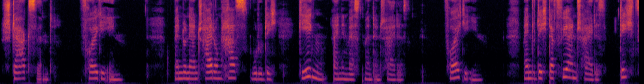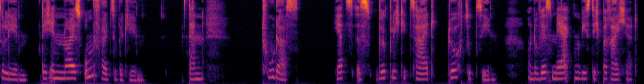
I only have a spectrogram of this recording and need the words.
stark sind, folge ihnen. Wenn du eine Entscheidung hast, wo du dich gegen ein Investment entscheidest, folge ihnen. Wenn du dich dafür entscheidest, dich zu leben, dich in ein neues Umfeld zu begeben, dann tu das. Jetzt ist wirklich die Zeit durchzuziehen und du wirst merken, wie es dich bereichert.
